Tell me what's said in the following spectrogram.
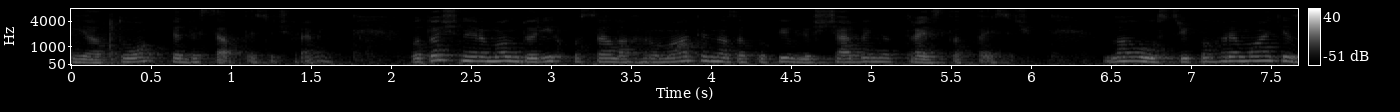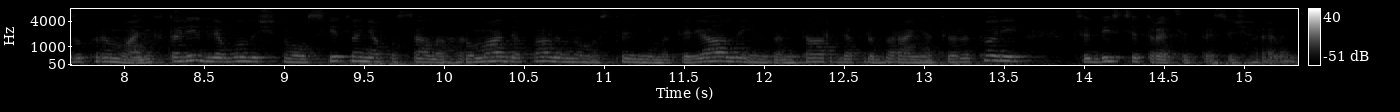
і АТО 50 тисяч гривень. Поточний ремонт доріг по селах громади на закупівлю щебеню 300 тисяч. Благоустрій по громаді, зокрема, ліхтарі для вуличного освітлення по селах громади, паливно-мастильні матеріали, інвентар для прибирання території це 230 тисяч гривень.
